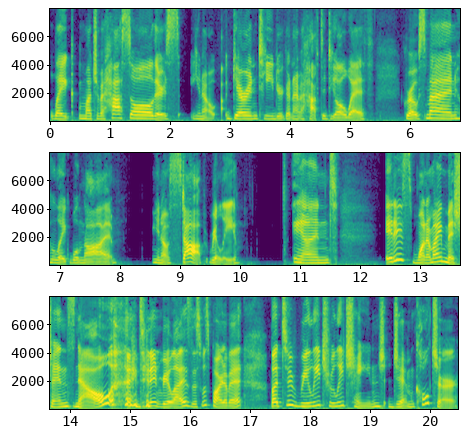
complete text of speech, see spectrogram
like much of a hassle. There's, you know, guaranteed you're going to have to deal with gross men who like will not, you know, stop really. And it is one of my missions now. I didn't realize this was part of it, but to really truly change gym culture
